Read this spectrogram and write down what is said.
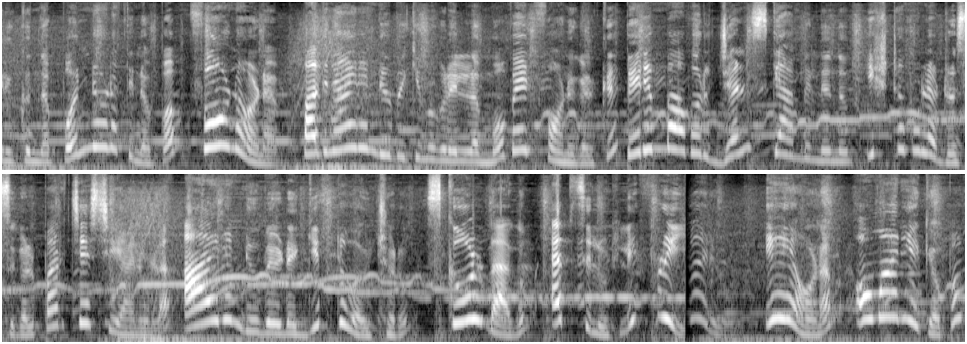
ഒരുക്കുന്ന പൊന്നോണത്തിനൊപ്പം ഫോൺ ഓണം. പതിനായിരം രൂപയ്ക്ക് മുകളിലുള്ള മൊബൈൽ ഫോണുകൾക്ക് പെരുമ്പാവൂർ ജെൻസ് ക്യാമ്പിൽ നിന്നും ഇഷ്ടമുള്ള ഡ്രസ്സുകൾ പർച്ചേസ് ചെയ്യാനുള്ള ആയിരം രൂപയുടെ ഗിഫ്റ്റ് വൗച്ചറും സ്കൂൾ ബാഗും അബ്സല്യൂട്ട്ലി ഫ്രീ ഈ ഓണം ഒമാനിയക്കൊപ്പം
